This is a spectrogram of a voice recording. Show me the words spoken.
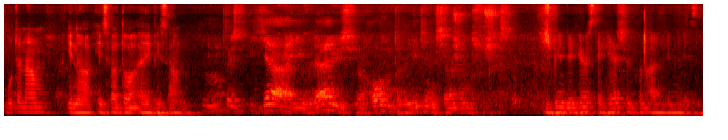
Bhutanam, genau, Isvato Episan. Мгм. То есть я являюсь верховным повелителем всех живых существ. Ich bin der höchste Herrscher von allen Lebewesen.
